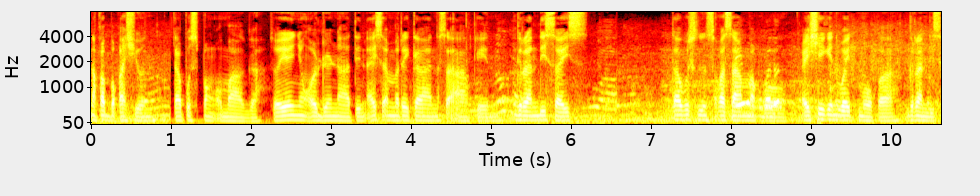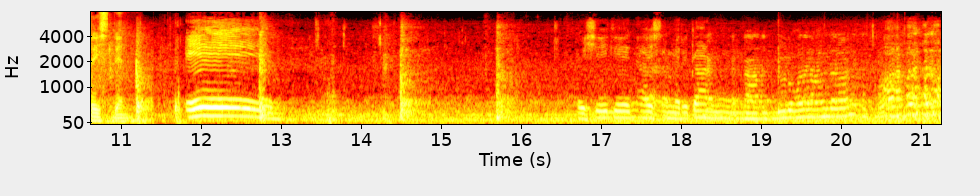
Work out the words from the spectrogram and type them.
nakabakasyon, tapos pang umaga. So, ayan yung order natin. Ice Americano sa akin, grande size. Tapos dun sa kasama ko, ay chicken white mocha, grande size din. Eh. Ay chicken, ice americano. Dulo ko na lang ang dalawa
